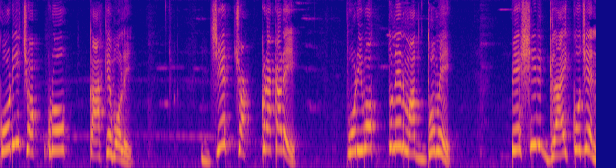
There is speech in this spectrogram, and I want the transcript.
কড়ি চক্র কাকে বলে? যে চক্রাকারে পরিবর্তনের মাধ্যমে পেশির গ্লাইকোজেন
